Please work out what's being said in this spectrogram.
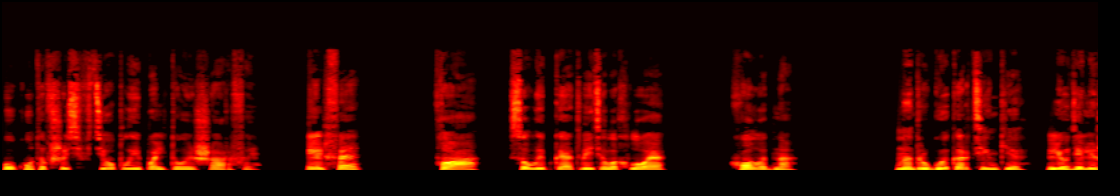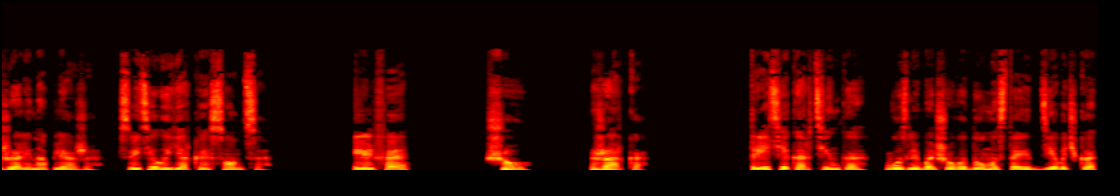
укутавшись в теплые пальто и шарфы. «Il fait?» «Фуа», — с улыбкой ответила Хлоя. «Холодно». На другой картинке люди лежали на пляже. Светило яркое солнце. «Эльфе?» «Шу». Жарко. Третья картинка. Возле большого дома стоит девочка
